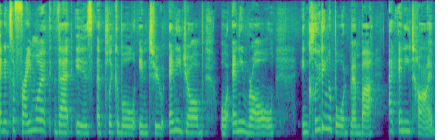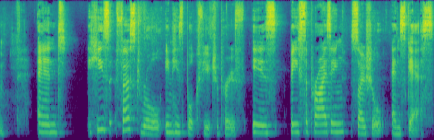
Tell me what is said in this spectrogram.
And it's a framework that is applicable into any job or any role, including a board member at any time. And his first rule in his book, Future Proof, is be surprising, social, and scarce.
